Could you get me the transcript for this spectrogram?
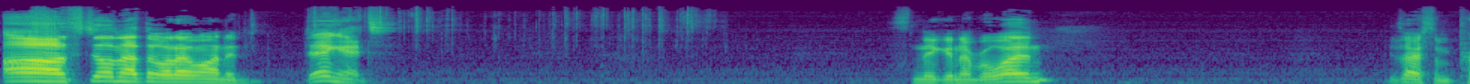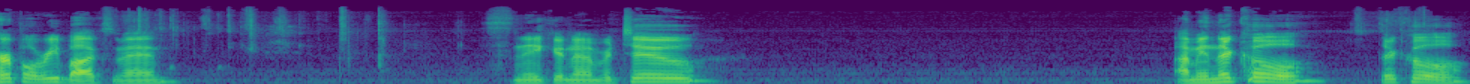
Oh, still not the one I wanted. Dang it. Sneaker number one. These are some purple Reeboks, man. Sneaker number two. I mean, they're cool. They're cool.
